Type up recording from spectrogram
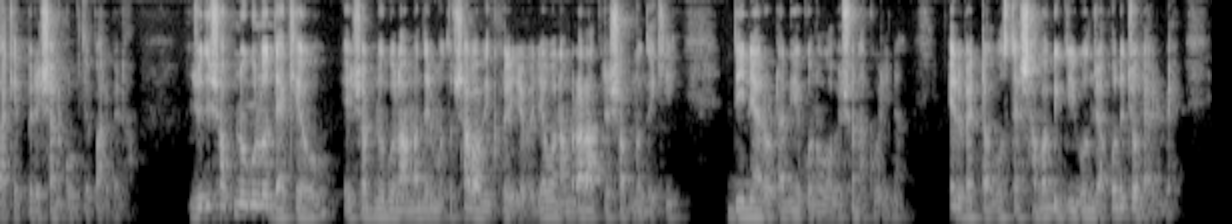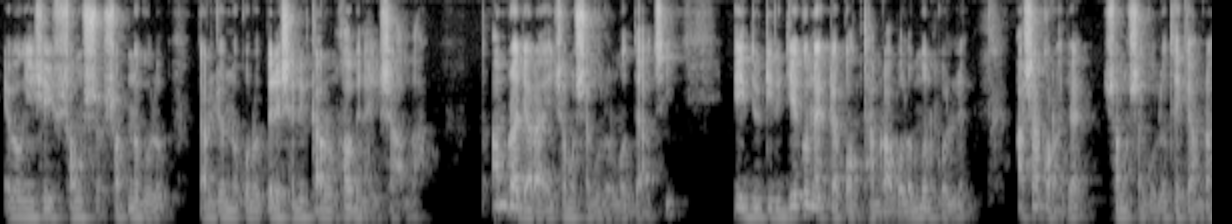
তাকে পেরেশান করতে পারবে না। যদি স্বপ্নগুলো দেখেও এই স্বপ্নগুলো আমাদের মতো স্বাভাবিক হয়ে যাবে, যেমন আমরা রাত্রে স্বপ্ন দেখি, দিনে আর ওটা নিয়ে কোনো গবেষণা করি না, এরূপ একটা অবস্থায় স্বাভাবিক জীবনযাপনে চলে আসবে এবং এই সেই সমস্যা, স্বপ্নগুলো তার জন্য কোনো পেরেশানির কারণ হবে না ইনশাআল্লাহ। তো আমরা যারা এই সমস্যাগুলোর মধ্যে আছি, এই দুটির যে কোনো একটা পন্থা আমরা অবলম্বন করলে আশা করা যায় সমস্যাগুলো থেকে আমরা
